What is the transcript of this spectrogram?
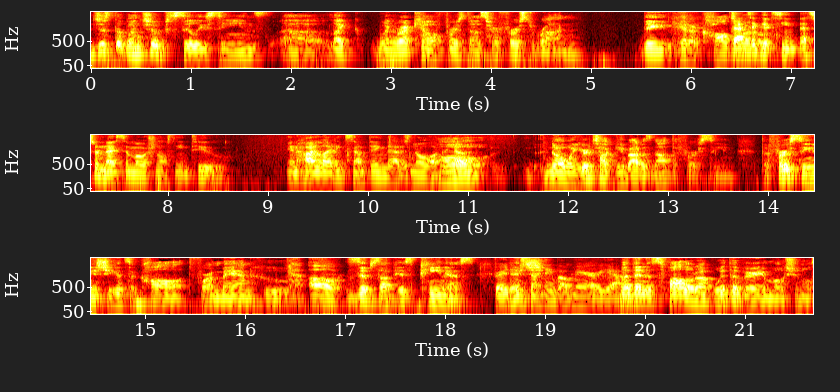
Just a bunch of silly scenes, uh, like when Raquel first does her first run, they get a call. that's a good scene. That's a nice emotional scene too, in highlighting something that is no longer done. No, what you're talking about is not the first scene. The first scene is she gets a call for a man who Oh. zips up his penis. Very, there's she- something about Mary, yeah. But then it's followed up with a very emotional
